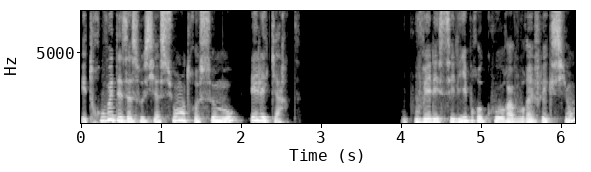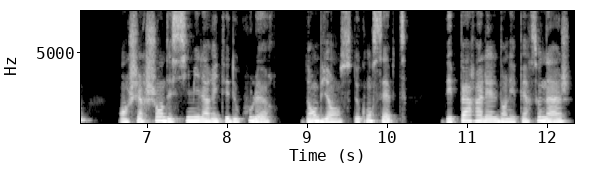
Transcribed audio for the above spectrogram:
et trouver des associations entre ce mot et les cartes. Vous pouvez laisser libre cours à vos réflexions en cherchant des similarités de couleurs, d'ambiance, de concepts, des parallèles dans les personnages,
